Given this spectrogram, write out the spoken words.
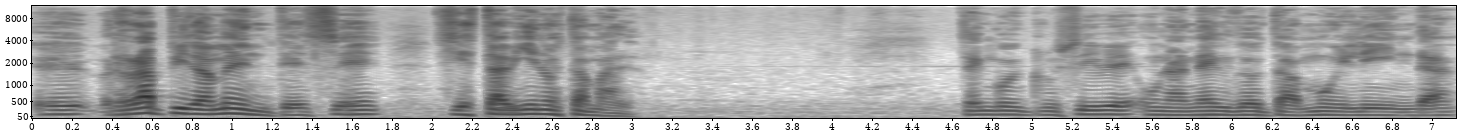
eh, rápidamente sé si está bien o está mal. Tengo inclusive una anécdota muy linda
